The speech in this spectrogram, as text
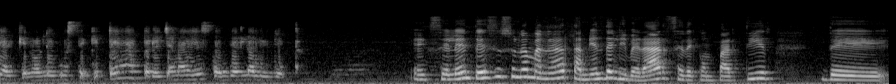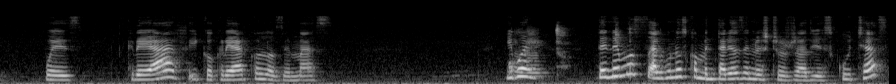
y al que no le guste, qué pena, pero ya no voy a esconder la libreta. Excelente, esa es una manera también de liberarse, de compartir, de pues crear y co-crear con los demás. Y bueno, tenemos algunos comentarios de nuestros radioescuchas.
